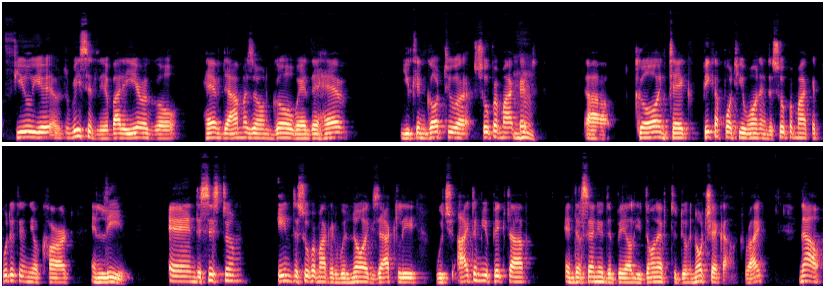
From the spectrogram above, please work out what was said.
a few years recently, about a year ago, have the Amazon Go where they have you can go to a supermarket, mm-hmm. uh, go and take pick up what you want in the supermarket put it in your cart and leave. And the system in the supermarket will know exactly which item you picked up and they'll send you the bill. You don't have to do no checkout right? Now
